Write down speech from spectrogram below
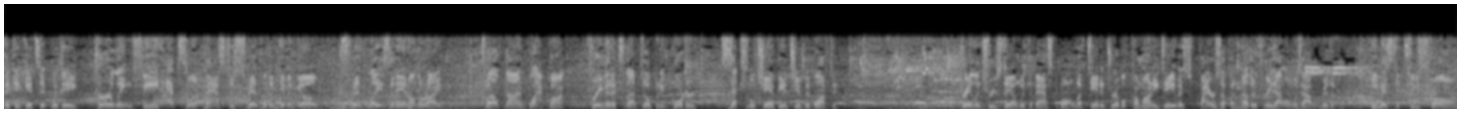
Pickett gets it with a curling feed. Excellent pass to Smith with a give and go. Smith lays it in on the right. 12-9 Blackhawk. Three minutes left opening quarter. Sectional championship at Bluffton. Draylen Truesdale with the basketball. Left-handed dribble. Carmani Davis fires up another three. That one was out of rhythm. He missed it too strong.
